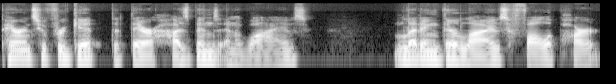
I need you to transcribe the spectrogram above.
Parents who forget that they are husbands and wives letting their lives fall apart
